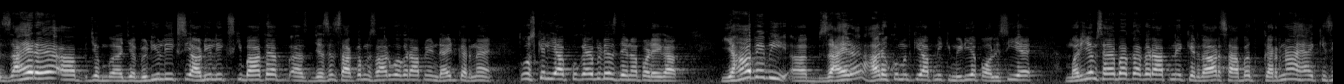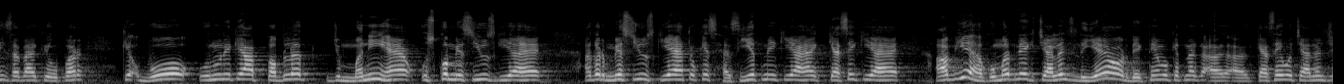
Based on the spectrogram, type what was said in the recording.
ज़ाहिर है अब जब जब वीडियो लीक्स या ऑडियो लीक्स की बात है जैसे साकब निसार को अगर आपने इंडाइट करना है तो उसके लिए आपको एविडेंस देना पड़ेगा? यहाँ पे भी ज़ाहिर है, हर हुकूमत की अपनी मीडिया पॉलिसी है। मरियम साहबा का अगर आपने किरदार साबित करना है किसी सतह के ऊपर, कि वो, उन्होंने क्या पब्लिक जो मनी है, उसको मिसयूज़ किया है? अगर मिसयूज़ किया है तो किस हैसियत में किया है? कैसे किया है? अब ये हुकूमत ने एक चैलेंज लिया है और देखते हैं वो कितना कैसे वो चैलेंज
